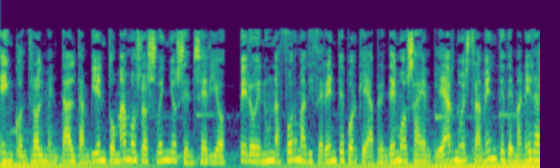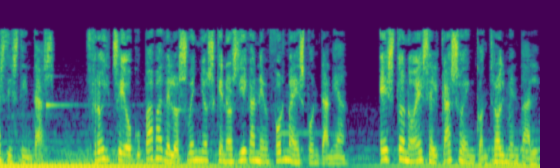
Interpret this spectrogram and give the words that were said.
En control mental también tomamos los sueños en serio, pero en una forma diferente porque aprendemos a emplear nuestra mente de maneras distintas. Freud se ocupaba de los sueños que nos llegan en forma espontánea. Esto no es el caso en control mental.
